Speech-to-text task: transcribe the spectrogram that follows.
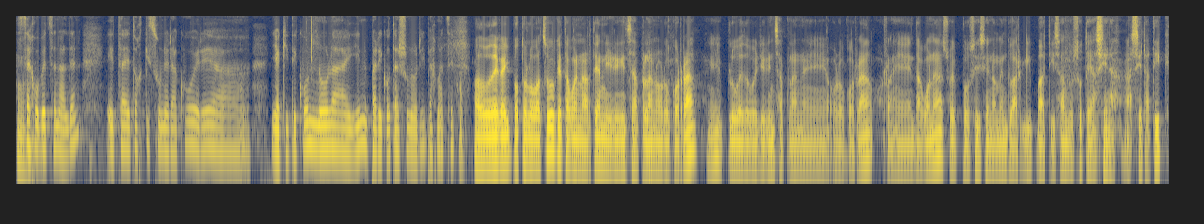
hmm. zer hobetzen alden, eta etorkizunerako ere uh, jakiteko nola egin parekotasun hori bermatzeko. Badu gai potolo batzuk, eta guen artean irigintza plan orokorra, eh, plu edo irigintza plan eh, orokorra, horre eh, dagoena, zuek posizionamendu argi bat izan duzute hasiera hasieratik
